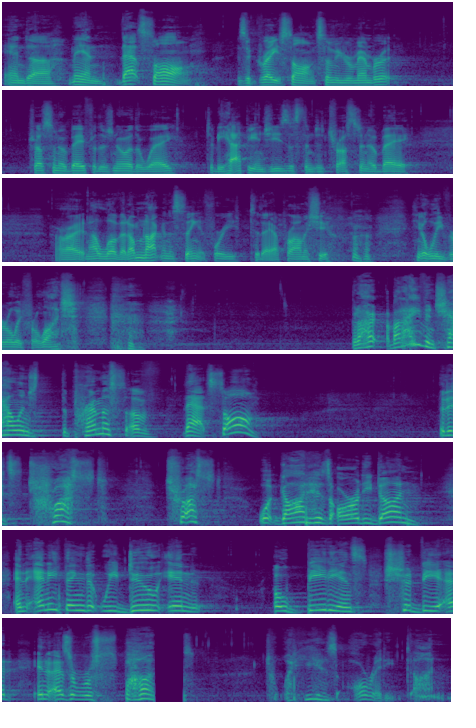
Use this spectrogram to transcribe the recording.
And uh, man, that song is a great song. Some of you remember it. Trust and obey, for there's no other way to be happy in Jesus than to trust and obey. All right, and I love it. I'm not going to sing it for you today, I promise you. You'll leave early for lunch. But I, but I even challenge the premise of that song that it's trust, trust what God has already done. And anything that we do in obedience should be at, in, as a response to what He has already done.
